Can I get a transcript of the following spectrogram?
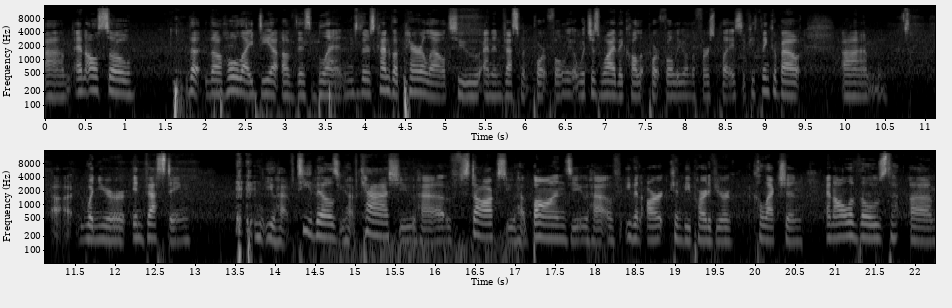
Um, and also the the whole idea of this blend. There's kind of a parallel to an investment portfolio, which is why they call it portfolio in the first place. If you think about um, uh, when you're investing. you have T-bills, you have cash, you have stocks, you have bonds, you have even art can be part of your collection, and all of those um,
